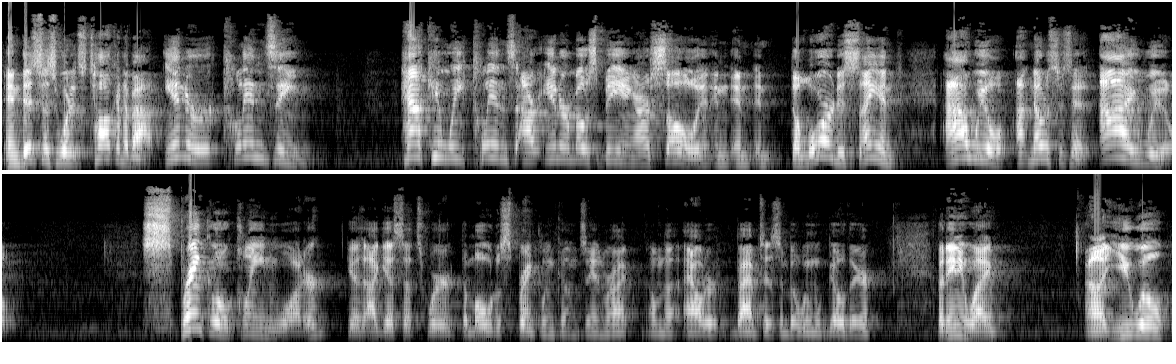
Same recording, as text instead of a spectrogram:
And this is what it's talking about inner cleansing. How can we cleanse our innermost being, our soul? And, and, and the Lord is saying, I will, uh, notice it says, I will sprinkle clean water. I guess that's where the mold of sprinkling comes in, right? On the outer baptism, but we won't go there. But anyway, uh, you will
